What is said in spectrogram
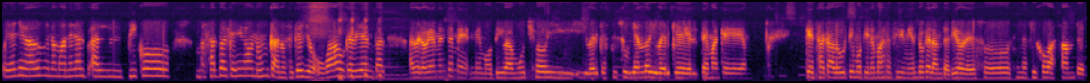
hoy ha llegado de una manera al, pico más alto al que he llegado nunca, no sé qué, yo, wow, qué bien, tal. A ver, obviamente me, motiva mucho y, ver que estoy subiendo y ver que el tema que, que he sacado último tiene más recibimiento que el anterior, eso sí me fijo bastante.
